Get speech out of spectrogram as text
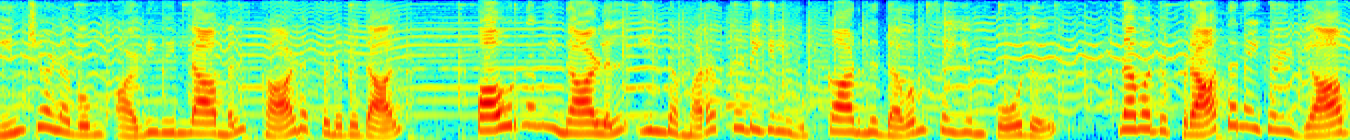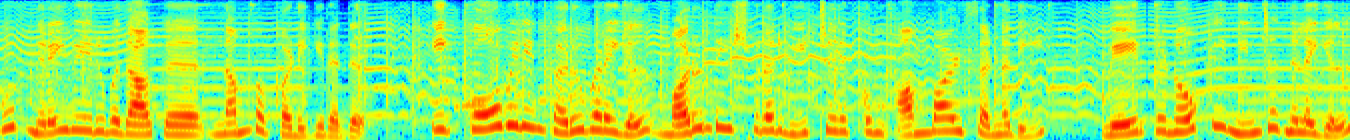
இன்றளவும் அழிவில்லாமல் காணப்படுவதால் பௌர்ணமி நாளில் இந்த மரத்தடியில் உட்கார்ந்து தவம் செய்யும் போது நமது பிரார்த்தனைகள் யாவும் நிறைவேறுவதாக நம்பப்படுகிறது. இக்கோவிலின் கருவறையில் மருந்தீஸ்வரர் வீற்றிருக்கும் அம்பாள் சன்னதி மேற்கு நோக்கி நின்ற நிலையில்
